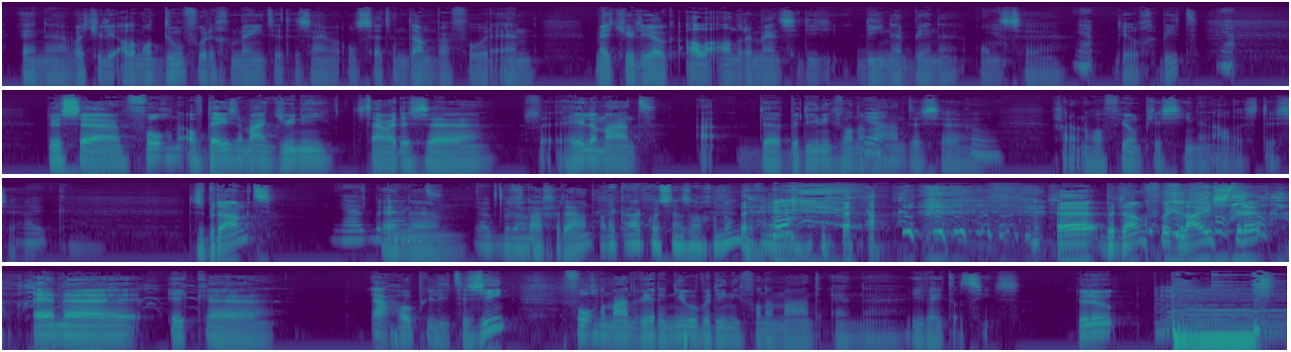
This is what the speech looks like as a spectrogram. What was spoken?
En uh, wat jullie allemaal doen voor de gemeente, daar zijn we ontzettend dankbaar voor. En met jullie ook alle andere mensen die dienen binnen ons ja. deelgebied. Ja. Dus volgende, of deze maand juni zijn wij dus de hele maand de bediening van de ja. maand. Dus cool. Gaan ook nog wel filmpjes zien en alles. Dus, Leuk. dus bedankt. Ja, ook bedankt. En, ja, ook bedankt. graag gedaan. Had ik Aquasens al genoemd? bedankt voor het luisteren. en ik ja, hoop jullie te zien. Volgende maand weer een nieuwe bediening van de maand. En wie weet tot ziens. Doei doei.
